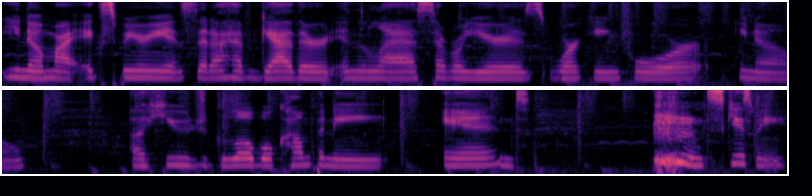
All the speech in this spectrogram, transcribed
you know, my experience that I have gathered in the last several years working for, you know, a huge global company and excuse me.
